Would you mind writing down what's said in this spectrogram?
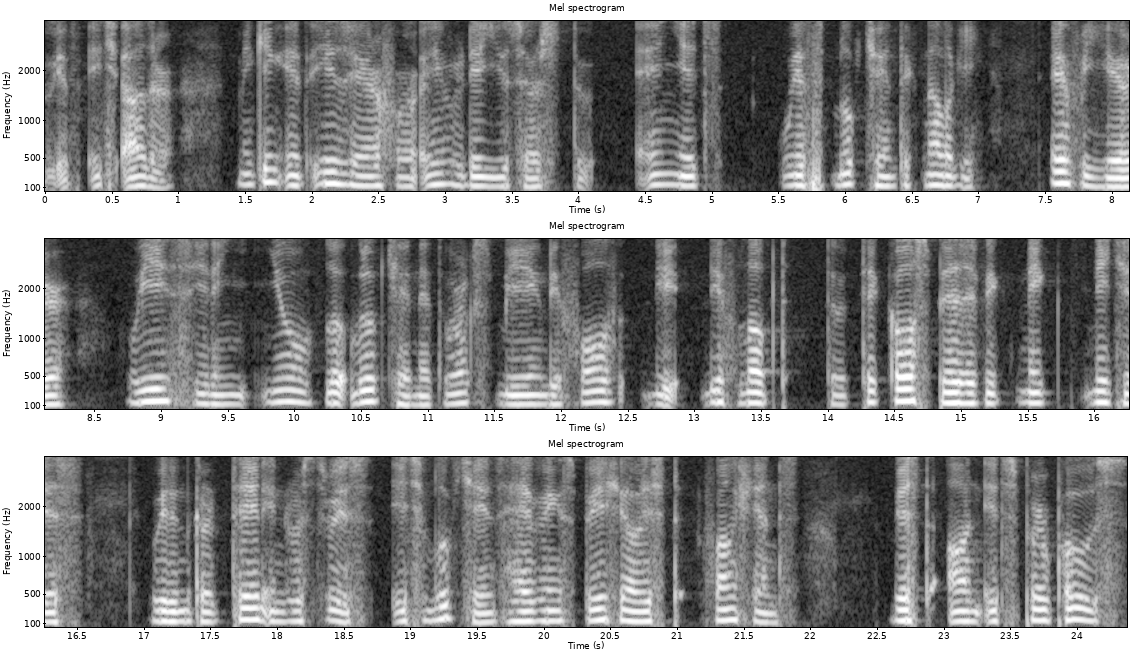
with each other, making it easier for everyday users to engage with blockchain technology. Every year, we see the new blockchain networks being developed tackle specific niches within certain industries, each blockchain having specialist functions based on its purpose.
